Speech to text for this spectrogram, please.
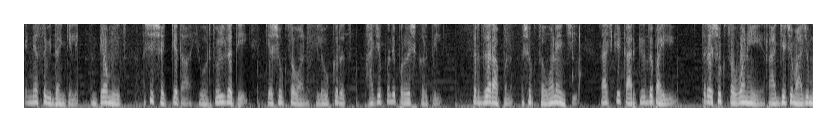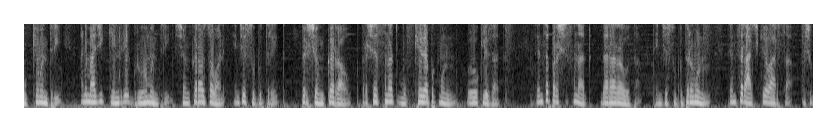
यांनी असं विधान केले. आणि त्यामुळेच अशी शक्यता ही वर्तवली जाते की अशोक चव्हाण हे लवकरच भाजपमध्ये प्रवेश करतील. तर जर आपण अशोक चव्हाण यांची राजकीय कारकीर्द पाहिली तर अशोक चव्हाण हे राज्याचे माजी मुख्यमंत्री आणि माजी केंद्रीय गृहमंत्री शंकरराव चव्हाण यांचे सुपुत्र आहेत. तर शंकरराव प्रशासनात मुख्याध्यापक म्हणून ओळखले जात. त्यांचा प्रशासनात दरारा होता. त्यांचे सुपुत्र म्हणून त्यांचा राजकीय वारसा अशोक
